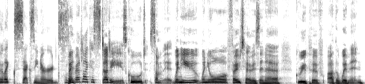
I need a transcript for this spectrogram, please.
they're like sexy nerds. Well, I read like a study. It's called some when you when your photo is in a group of other women.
